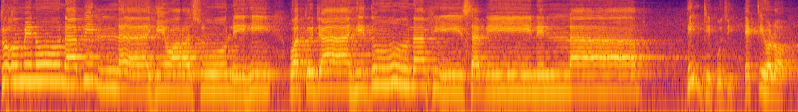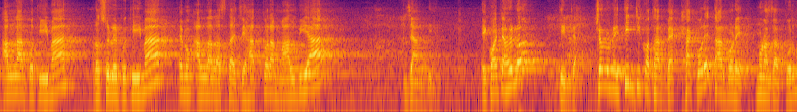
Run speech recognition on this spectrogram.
تؤمنون بالله ورسوله وتجاهدون في سبيل الله তিনটি পুঁজি একটি হলো আল্লাহর প্রতি ইমান রসুলের প্রতি ইমান এবং আল্লাহর রাস্তায় জেহাদ করা মাল দিয়া জান দিয়া এই কয়টা হলো তিনটা। চলুন এই তিনটি কথার ব্যাখ্যা করে তারপরে মোনাজাত করব।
